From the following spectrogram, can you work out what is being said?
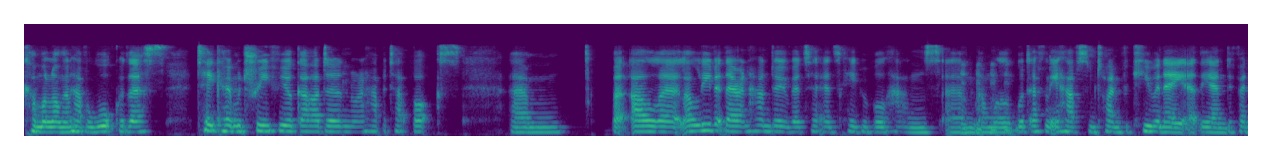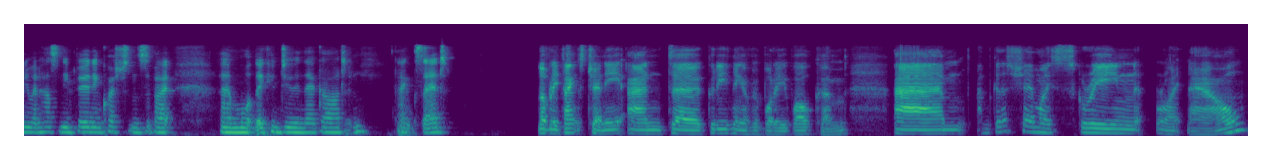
Come along and have a walk with us. Take home a tree for your garden or a habitat box. Um, but I'll uh, I'll leave it there and hand over to Ed's capable hands, um, and we'll we'll definitely have some time for Q and A at the end if anyone has any burning questions about um, what they can do in their garden. Thanks, Ed. Lovely, thanks, Jenny, and uh, good evening, everybody. Welcome. Um, I'm going to share my screen right now.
